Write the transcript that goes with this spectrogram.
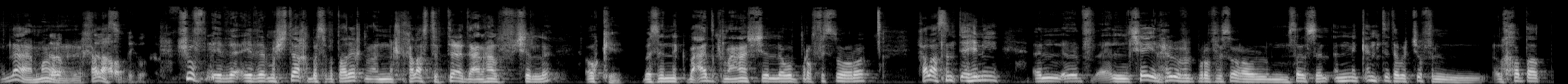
لا ما خلاص. شوف إذا إذا مشتق بس بطريقة إنك خلاص تبتعد عن هالشلة okay. بس إنك بعدك مع هالشلة وبروفيسوره خلاص انت هني الشيء الحلو في البروفيسور أو المسلسل انك انت تبي تشوف الخطط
